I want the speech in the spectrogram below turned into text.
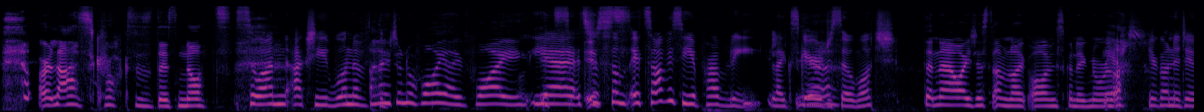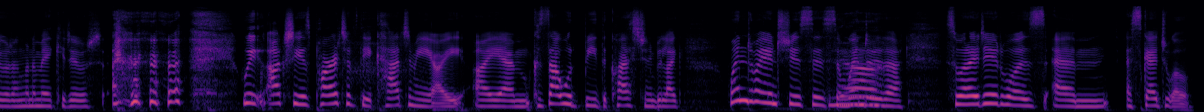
our last crux is this nuts. So on actually one of And I don't know why I've, why. yeah, it's, just some. It's obviously you're probably like scared Yeah. so much. That now I just I'm like, oh, I'm just going to ignore Yeah, that. you're going to do it. I'm going to make you do it. we actually, as part of the academy, I, I, um, because that would be the question. Be like, when do I introduce this and when do that? So what I did was um, a schedule,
